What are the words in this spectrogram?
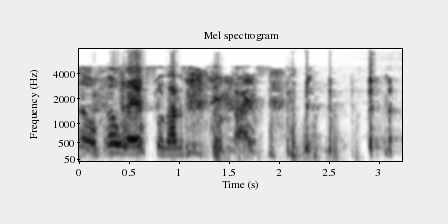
Não, não é sonado sentimentais.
